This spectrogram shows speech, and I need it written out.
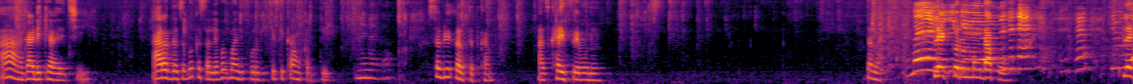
हा गाडी खेळायची. आराध्याचं बघ कसं चाललंय. बघ माझी पोरगी किती काम करते. सगळी करतात काम. आज खायचंय म्हणून. चला. प्लेट करून मग दाखवू. प्लेट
